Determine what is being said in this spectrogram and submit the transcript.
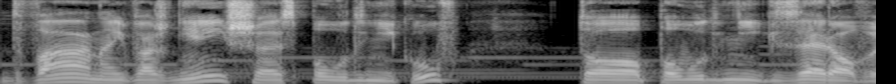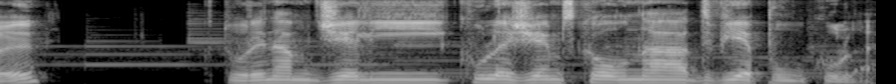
Dwa najważniejsze z południków to południk zerowy, który nam dzieli kulę ziemską na dwie półkule.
